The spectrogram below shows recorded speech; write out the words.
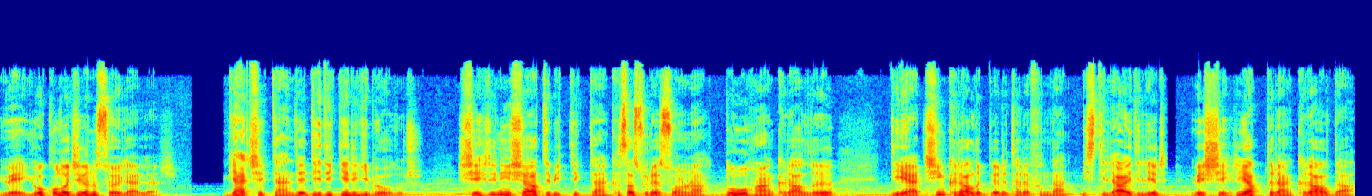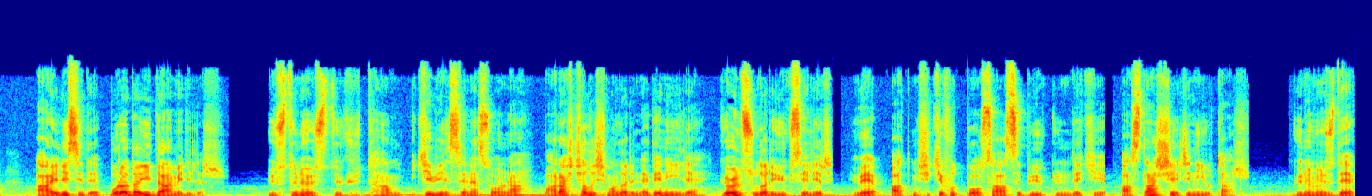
ve yok olacağını söylerler. Gerçekten de dedikleri gibi olur. Şehrin inşaatı bittikten kısa süre sonra Doğu Han Krallığı diğer Çin krallıkları tarafından istila edilir ve şehri yaptıran kral da ailesi de burada idam edilir. Üstüne üstlük tam 2000 sene sonra baraj çalışmaları nedeniyle göl suları yükselir ve 62 futbol sahası büyüklüğündeki Aslan şehrini yutar. Günümüzde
